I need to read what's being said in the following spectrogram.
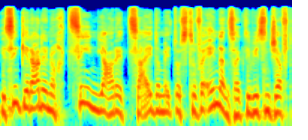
Es sind gerade noch zehn Jahre Zeit, um etwas zu verändern, sagt die Wissenschaft,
